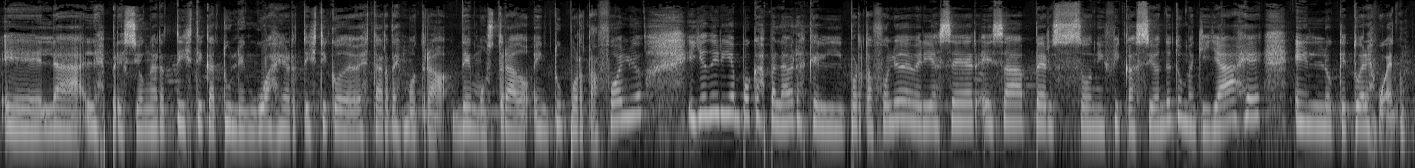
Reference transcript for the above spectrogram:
eh, la, expresión artística, tu lenguaje artístico debe estar demostrado en tu portafolio. Y yo diría en pocas palabras que el portafolio debería ser esa personificación de tu maquillaje en lo que tú eres bueno.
